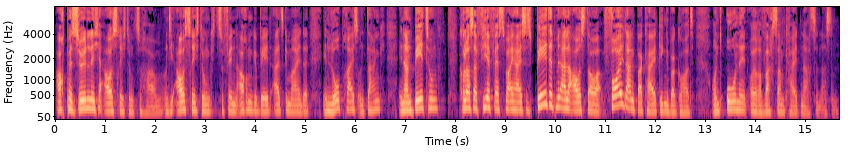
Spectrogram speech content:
auch persönliche Ausrichtung zu haben und die Ausrichtung zu finden, auch im Gebet als Gemeinde, in Lobpreis und Dank, in Anbetung. Kolosser 4, Vers 2 heißt es, betet mit aller Ausdauer, voll Dankbarkeit gegenüber Gott und ohne in eurer Wachsamkeit nachzulassen.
